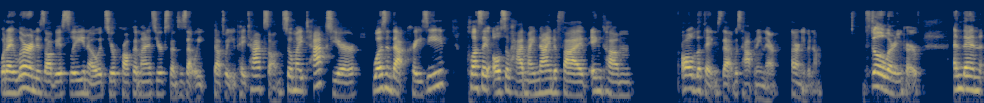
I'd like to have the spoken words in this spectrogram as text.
what I learned is obviously, you know, it's your profit minus your expenses that way that's what you pay tax on. So my tax year wasn't that crazy. Plus I also had my 9 to 5 income all the things that was happening there. I don't even know. Still a learning curve. And then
